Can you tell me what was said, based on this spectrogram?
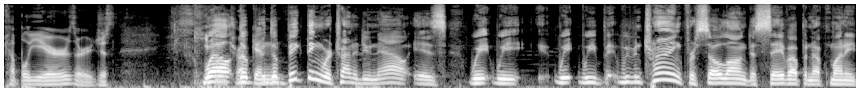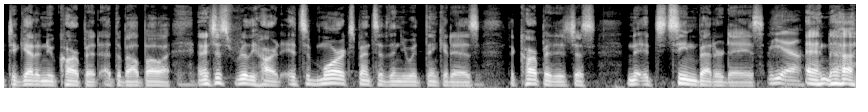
couple years, or just well, the, the big thing we're trying to do now is we we we we we've been trying for so long to save up enough money to get a new carpet at the Balboa, and it's just really hard. It's more expensive than you would think it is. The carpet is just it's seen better days. Yeah, and uh,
